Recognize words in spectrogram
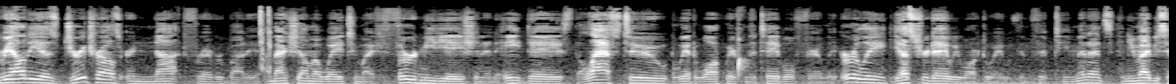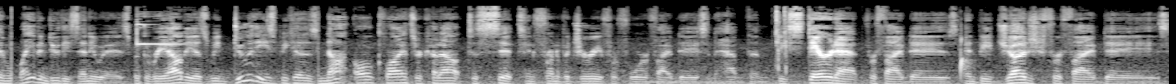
The reality is, jury trials are not for everybody. I'm actually on my way to my third mediation in eight days. The last two, we had to walk away from the table fairly early. Yesterday, we walked away within 15 minutes. And you might be saying, well, why even do these anyways? But the reality is, we do these because not all clients are cut out to sit in front of a jury for four or five days and have them be stared at for five days and be judged for five days.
